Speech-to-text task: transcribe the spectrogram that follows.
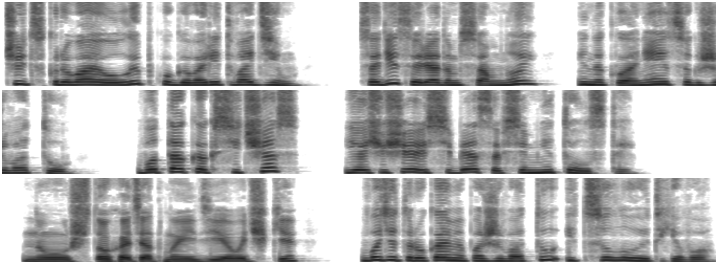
чуть скрывая улыбку, говорит Вадим. Садится рядом со мной и наклоняется к животу. Вот так, как сейчас, я ощущаю себя совсем не толстой. «Ну, что хотят мои девочки?» Водит руками по животу и целует его.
